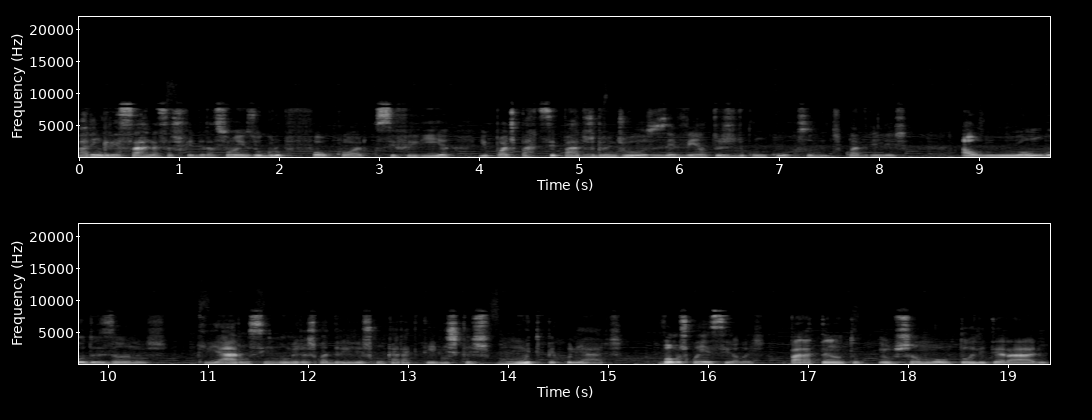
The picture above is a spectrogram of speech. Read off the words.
Para ingressar nessas federações, o grupo folclórico se filia e pode participar dos grandiosos eventos do concurso de quadrilhas. Ao longo dos anos, criaram-se inúmeras quadrilhas com características muito peculiares. Vamos conhecê-las. Para tanto, eu chamo o autor literário,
